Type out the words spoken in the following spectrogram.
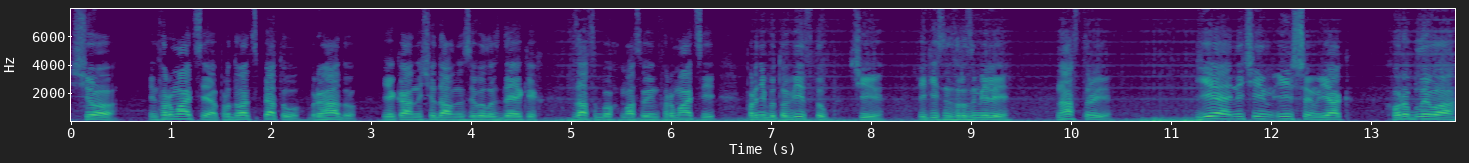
що інформація про 25-ту бригаду, яка нещодавно з'явилась в деяких засобах масової інформації, про нібито відступ чи якісь незрозумілі настрої, є нічим іншим, як хвороблива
